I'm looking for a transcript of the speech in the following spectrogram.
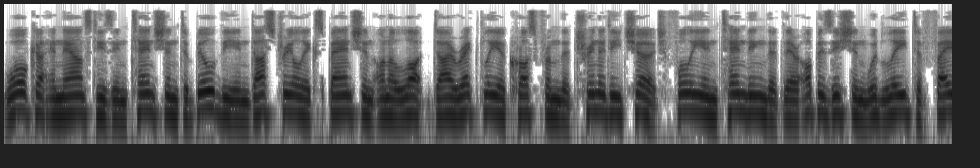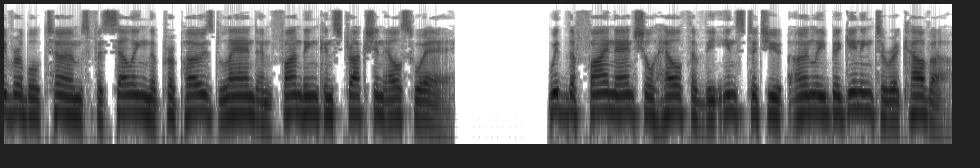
Walker announced his intention to build the industrial expansion on a lot directly across from the Trinity Church fully intending that their opposition would lead to favorable terms for selling the proposed land and funding construction elsewhere. With the financial health of the institute only beginning to recover,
